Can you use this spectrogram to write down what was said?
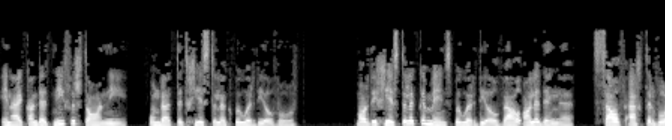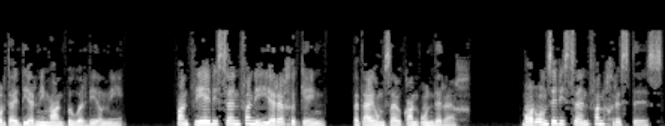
en hij kan dit niet verstaan nie, omdat dit geestelijk beoordeel wordt. Maar die geestelijke mens beoordeel wel alle dingen, zelf echter wordt hij dier niemand beoordeel nie. Want wie het die zin van die Heere geken, dat hij om zou kan onderrig. Maar ons het die zin van Christus.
